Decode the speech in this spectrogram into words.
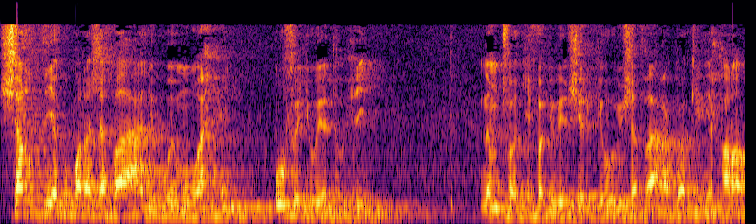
شرط يكبر شفاعة اللي هو موحد وفجوه توحيد. لم توكي فجوه شرك هو شفاعة كاكيني حرام.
